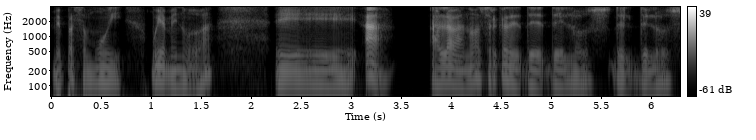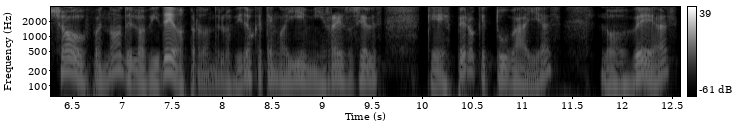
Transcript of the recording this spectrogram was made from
me pasa muy, muy a menudo. ¿ah? Eh, ah, hablaba, ¿no? Acerca de, de, los, de, los shows, pues, ¿no? De los videos, perdón, de los videos que tengo allí en mis redes sociales, que espero que tú vayas, los veas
